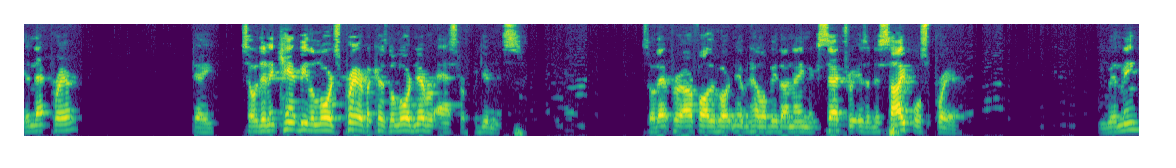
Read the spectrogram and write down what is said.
in that prayer? Okay. So then it can't be the Lord's Prayer because the Lord never asked for forgiveness. So that prayer, Our Father who art in heaven, hallowed be thy name, etc., is a disciple's prayer. You with me?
